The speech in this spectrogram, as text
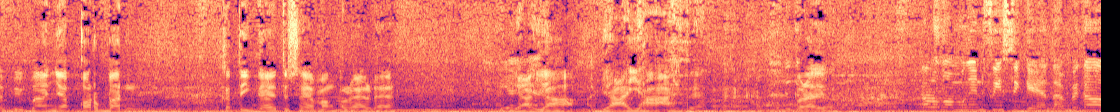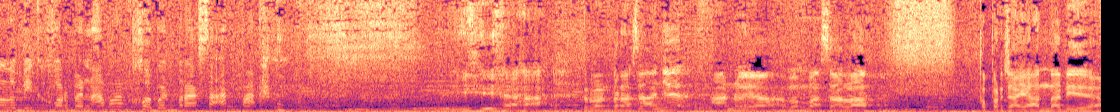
lebih banyak korban ketiga itu saya emang kalau LDR. Biaya, biaya itu. Berarti kalau ngomongin fisik ya tapi kalau lebih ke korban apa? Korban perasaan pak Iya, korban perasaannya anu ya, apa masalah kepercayaan tadi ya.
